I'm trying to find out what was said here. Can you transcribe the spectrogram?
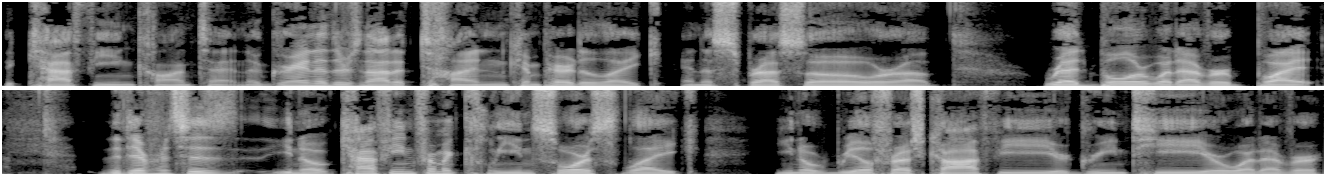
the caffeine content. Now, granted, there's not a ton compared to like an espresso or a Red Bull or whatever, but the difference is, you know, caffeine from a clean source like you know, real fresh coffee or green tea or whatever,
